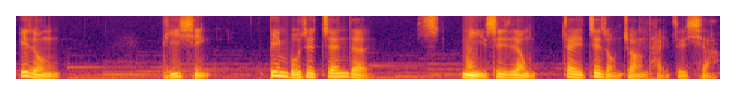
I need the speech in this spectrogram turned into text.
一种提醒，并不是真的，你是这种在这种状态之下，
